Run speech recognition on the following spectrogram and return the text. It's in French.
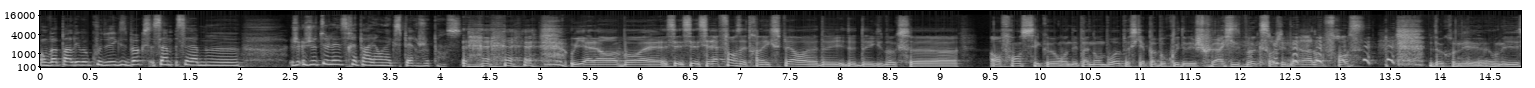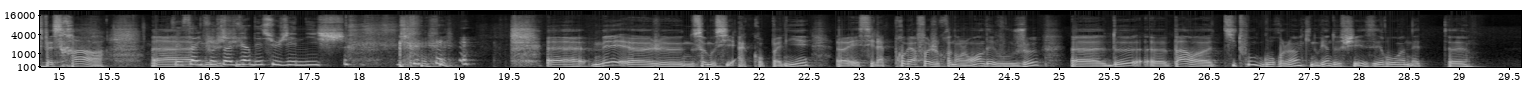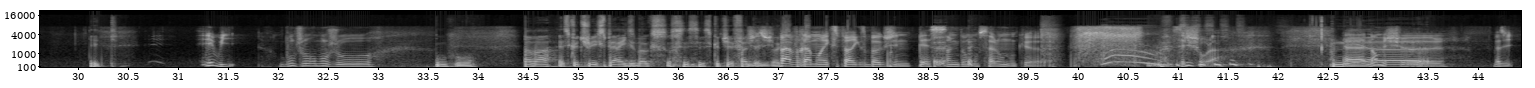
On va parler beaucoup de Xbox, ça, ça me... Je, je te laisserai parler en expert, je pense. Oui, alors bon, euh, c'est- la force d'être un expert euh, de, de- de Xbox euh, en France, c'est qu'on n'est pas nombreux parce qu'il n'y a pas beaucoup de joueurs Xbox en général en France. Donc on est, on est une espèce rare. Euh, C'est ça, il faut choisir suis- des sujets niches. Euh, mais euh, je- nous sommes aussi accompagnés, euh, et c'est la première fois, je crois, dans le rendez-vous jeu, euh, de, euh, par euh, Titouan Gourlin qui nous vient de chez 01net. Euh, et qui- Eh oui, bonjour, bonjour. Bonjour. Ça va? Est-ce que tu es expert Xbox? Est-ce que tu es fan Je de suis Xbox? pas vraiment expert Xbox, j'ai une PS5 dans mon salon donc euh, c'est chaud là. mais, Euh, non mais euh, je. Vas-y.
